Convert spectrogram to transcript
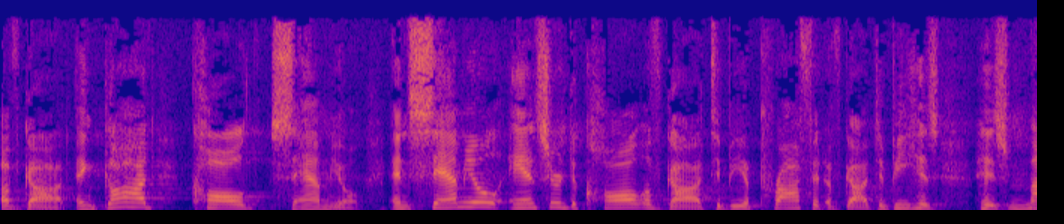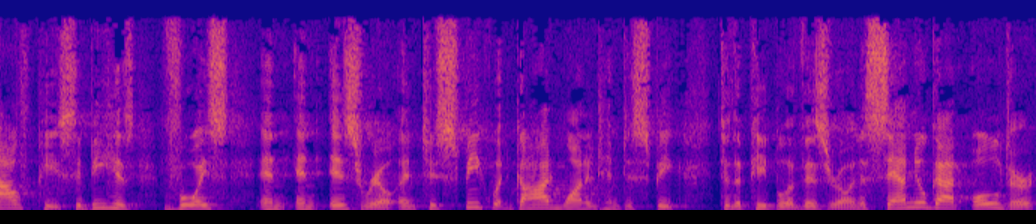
of God. And God called Samuel. And Samuel answered the call of God to be a prophet of God, to be his, his mouthpiece, to be his voice in, in Israel, and to speak what God wanted him to speak to the people of Israel. And as Samuel got older,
